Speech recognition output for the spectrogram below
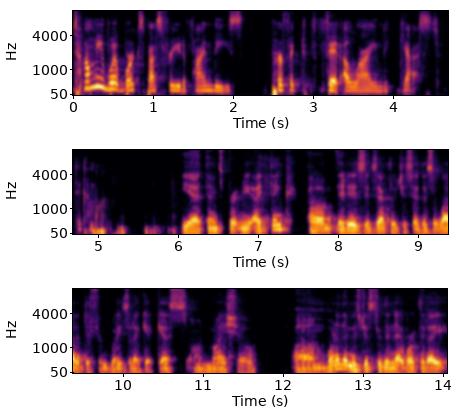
tell me what works best for you to find these perfect fit aligned guests to come on. Yeah, thanks, Brittany. I think um, it is exactly what you said. There's a lot of different ways that I get guests on my show. Um, one of them is just through the network that I,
